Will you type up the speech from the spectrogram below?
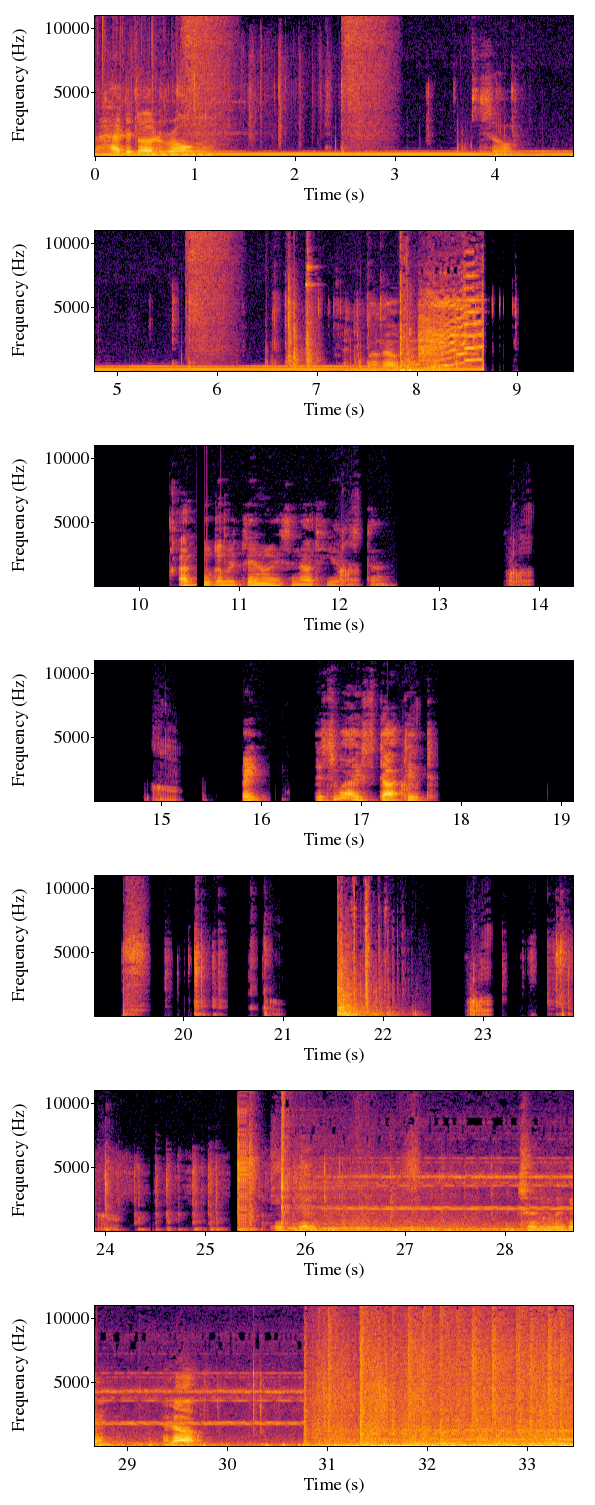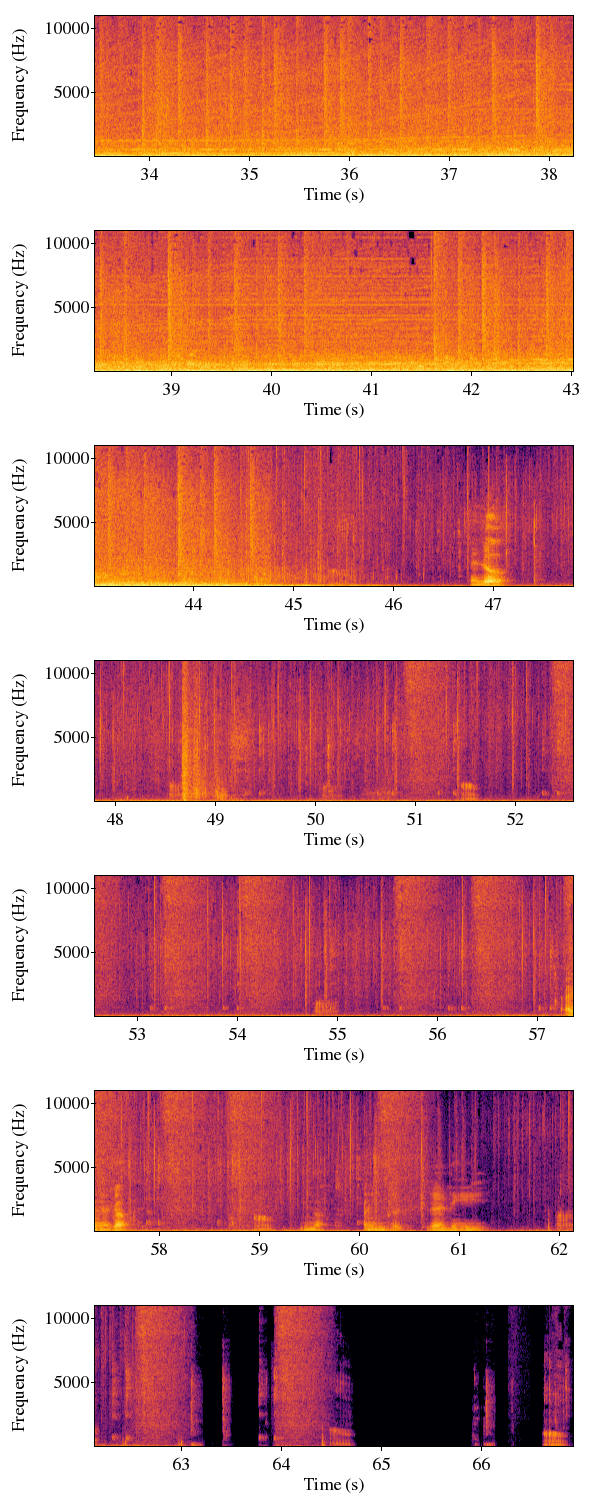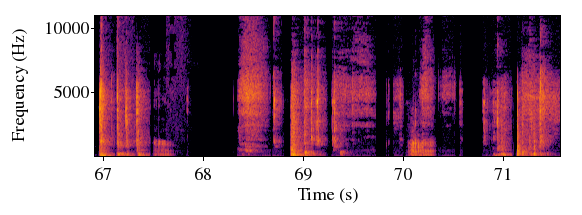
I had it all wrong. So let me back out. I'll do the regeneration out here this time. Wait, this is where I started. Okay. I'll show you again. Hello? Not. I'm ready.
